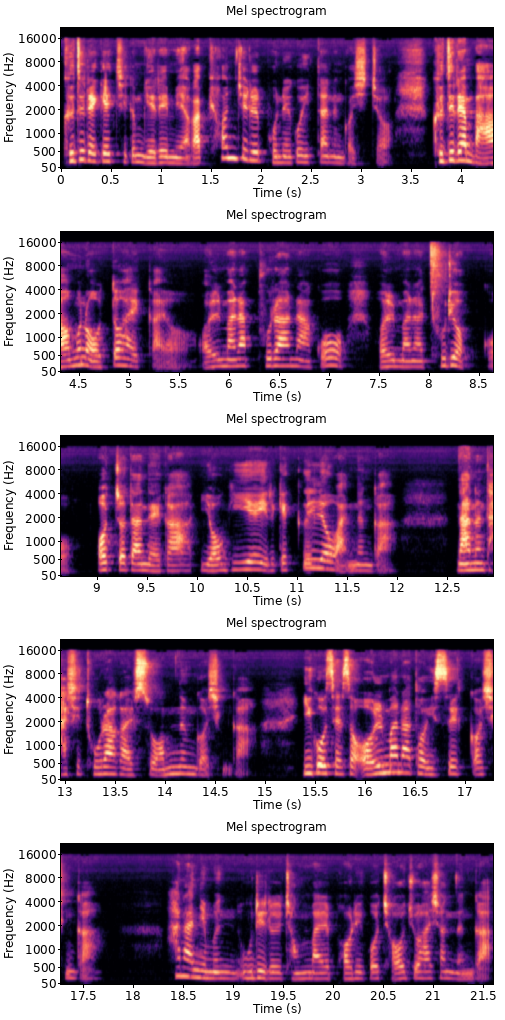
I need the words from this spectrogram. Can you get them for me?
그들에게 지금 예레미야가 편지를 보내고 있다는 것이죠. 그들의 마음은 어떠할까요? 얼마나 불안하고 얼마나 두렵고 어쩌다 내가 여기에 이렇게 끌려왔는가? 나는 다시 돌아갈 수 없는 것인가? 이곳에서 얼마나 더 있을 것인가? 하나님은 우리를 정말 버리고 저주하셨는가?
